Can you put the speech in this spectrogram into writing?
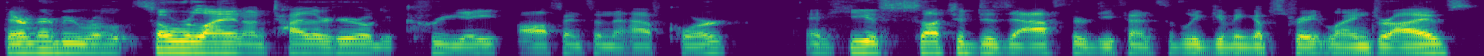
they're going to be re- so reliant on Tyler Herro to create offense in the half court. And he is such a disaster defensively, giving up straight line drives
